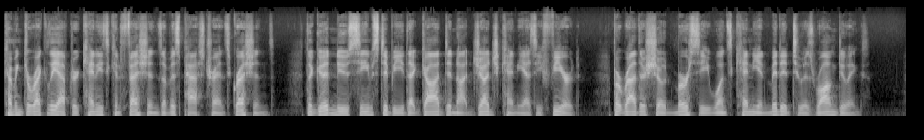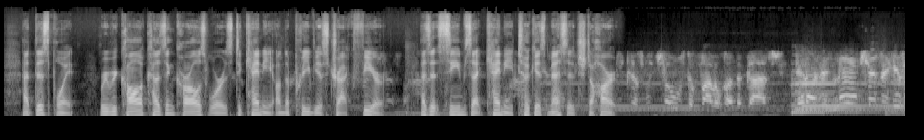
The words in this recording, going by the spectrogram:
Coming directly after Kenny's confessions of his past transgressions, the good news seems to be that God did not judge Kenny as he feared, but rather showed mercy once Kenny admitted to his wrongdoings. At this point, we recall Cousin Carl's words to Kenny on the previous track Fear, as it seems that Kenny took his message to heart. because we chose to follow other gods. That as a man chasing his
